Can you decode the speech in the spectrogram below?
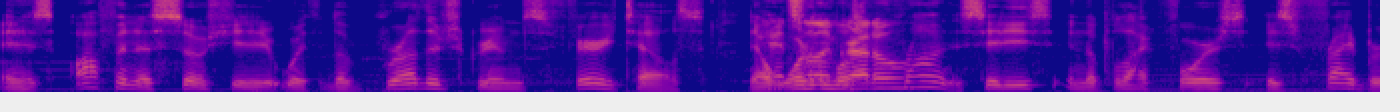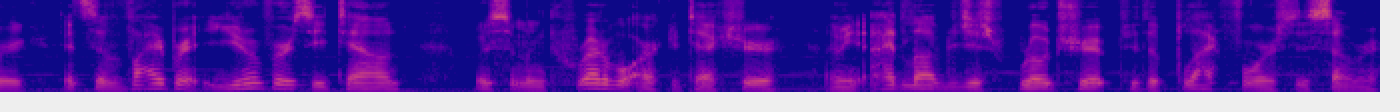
and is often associated with the Brothers Grimm's fairy tales. Now, Hansel one of the most Gretel? prominent cities in the Black Forest is Freiburg. It's a vibrant university town with some incredible architecture. I mean, I'd love to just road trip through the Black Forest this summer.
